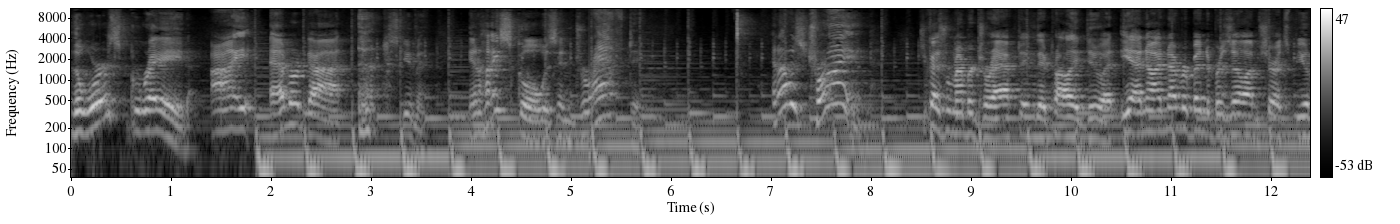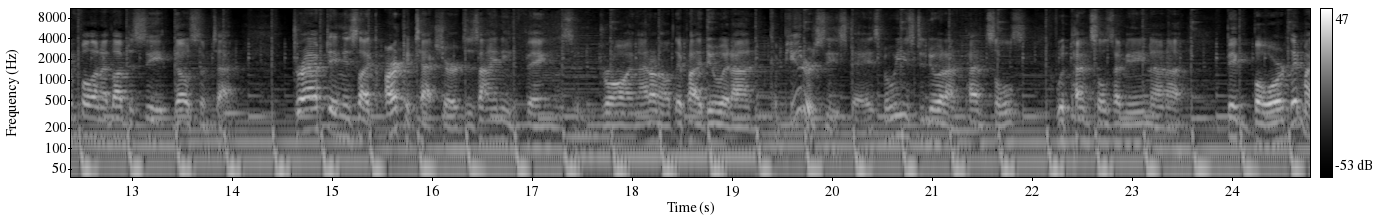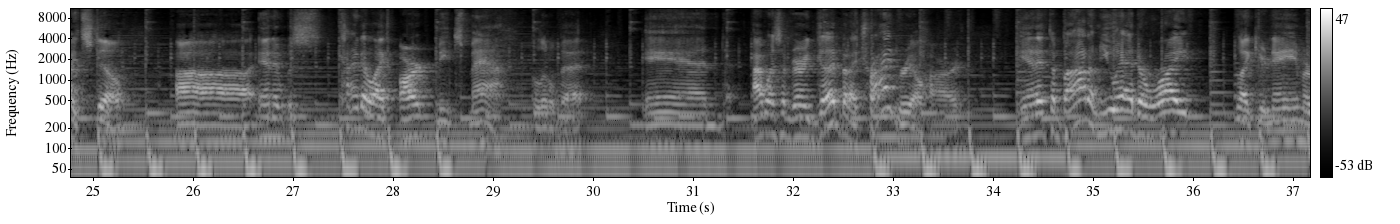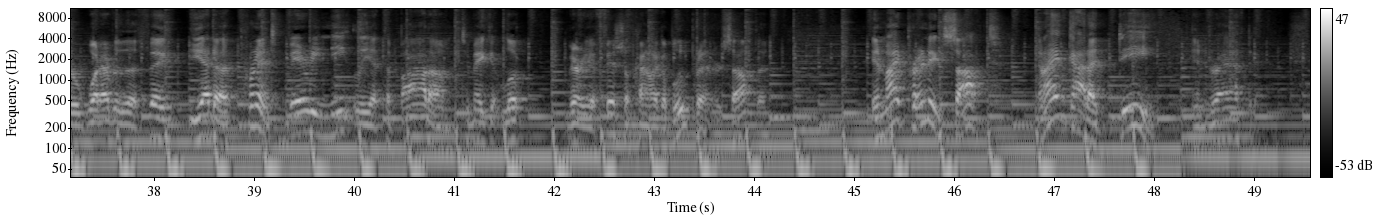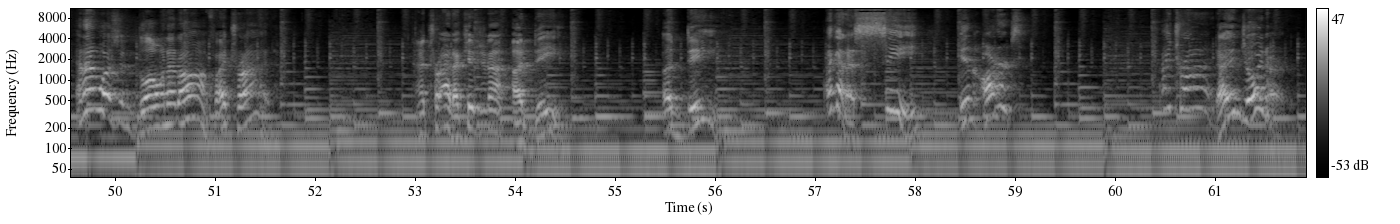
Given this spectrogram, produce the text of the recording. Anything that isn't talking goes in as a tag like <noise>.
the worst grade I ever got, <clears throat> excuse me, in high school was in drafting. And I was trying. Do you guys remember drafting? They probably do it. Yeah, no, I've never been to Brazil. I'm sure it's beautiful and I'd love to see it go sometime. Drafting is like architecture, designing things, drawing. I don't know. They probably do it on computers these days, but we used to do it on pencils. With pencils, I mean, on a big board. They might still. Uh, and it was kind of like art meets math a little bit. And I wasn't very good, but I tried real hard. And at the bottom, you had to write like your name or whatever the thing. You had to print very neatly at the bottom to make it look very official, kind of like a blueprint or something. And my printing sucked. And I got a D in drafting. And I wasn't blowing it off. I tried. I tried. I kid you not. A D. A D. I got a C in art. I tried. I enjoyed art.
